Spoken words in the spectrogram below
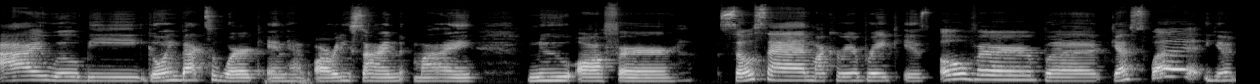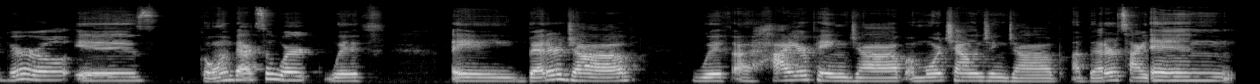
I will be going back to work and have already signed my new offer. So sad, my career break is over, but guess what? Your girl is going back to work with a better job with a higher paying job, a more challenging job, a better title, and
